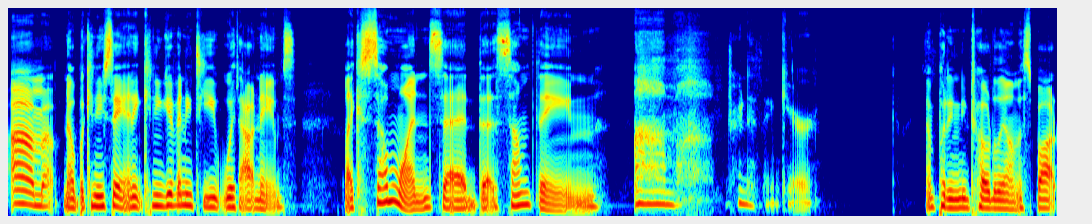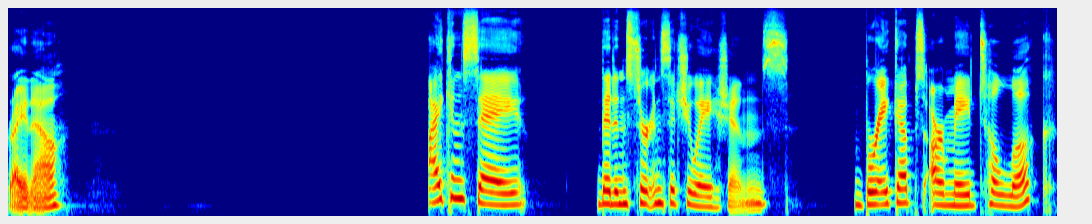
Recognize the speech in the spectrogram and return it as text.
Um, no, but can you say any? Can you give any tea without names? Like someone said that something. um I'm trying to think here. I'm putting you totally on the spot right now. I can say that in certain situations, breakups are made to look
